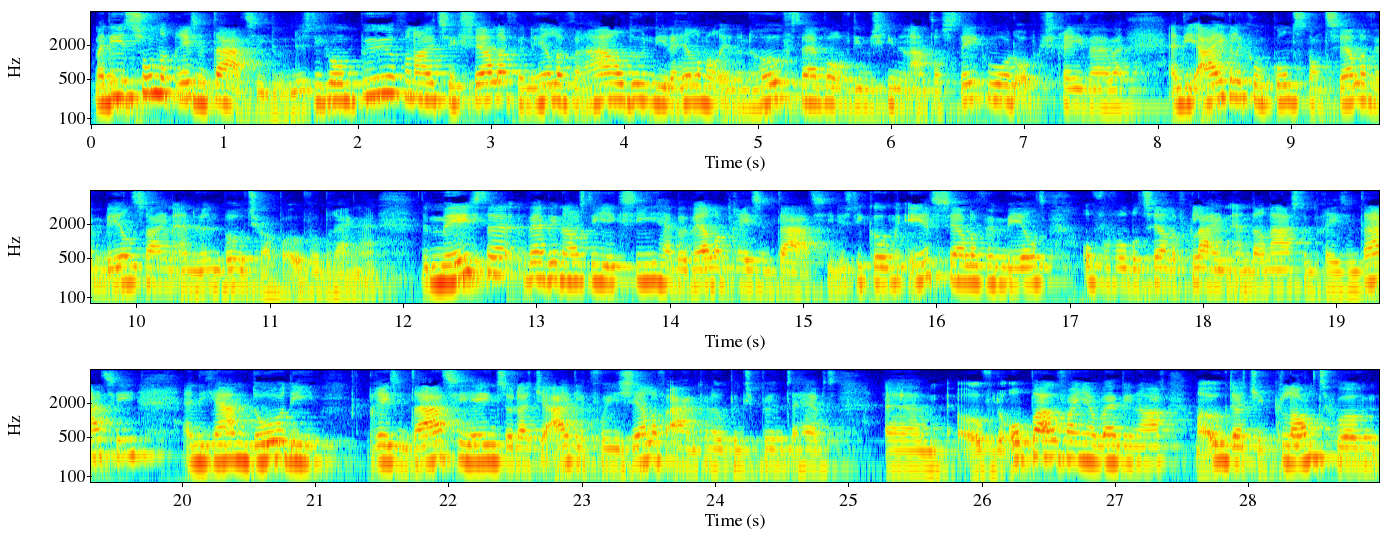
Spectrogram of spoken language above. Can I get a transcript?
maar die het zonder presentatie doen. Dus die gewoon puur vanuit zichzelf hun hele verhaal doen. Die er helemaal in hun hoofd hebben. Of die misschien een aantal steekwoorden opgeschreven hebben. En die eigenlijk gewoon constant zelf in beeld zijn en hun boodschap overbrengen. De meeste webinars die ik zie hebben wel een presentatie. Dus die komen eerst zelf in beeld. Of bijvoorbeeld zelf klein en daarnaast een presentatie. En die gaan door die presentatie heen. Zodat je eigenlijk voor jezelf aanknopingspunten hebt Ehm, over de opbouw van je webinar. Maar ook dat je klant gewoon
